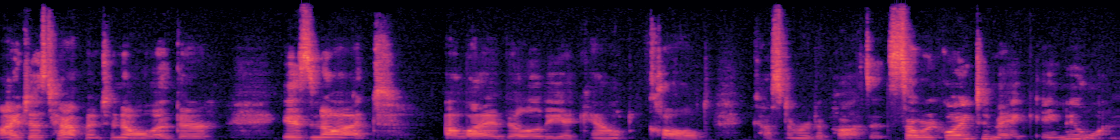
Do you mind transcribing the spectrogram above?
I just happen to know that there is not a liability account called customer deposits. So we're going to make a new one.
